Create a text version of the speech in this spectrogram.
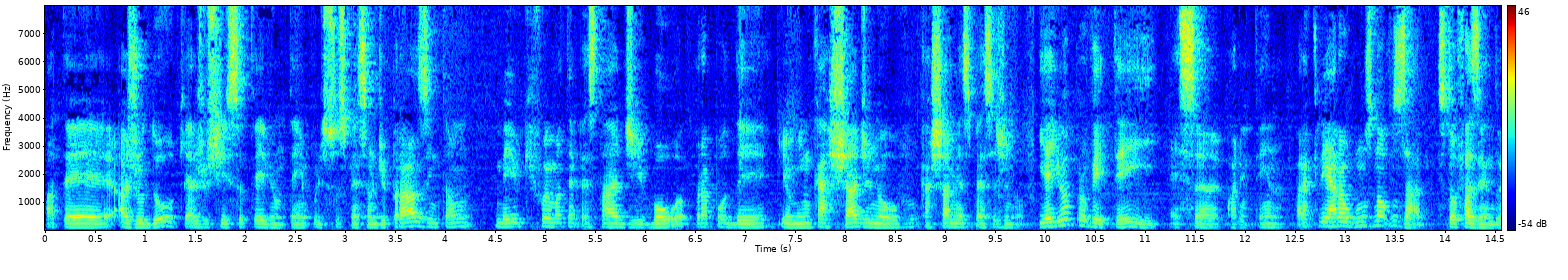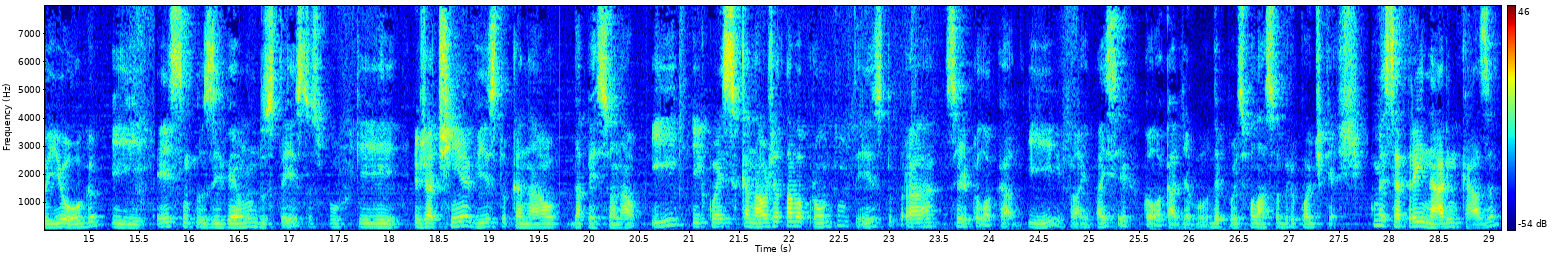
Até ajudou que a justiça teve um tempo de suspensão de prazo, então meio que foi uma tempestade boa para poder eu me encaixar de novo, encaixar minhas peças de novo. E aí eu aproveitei essa quarentena para criar alguns novos hábitos. Estou fazendo yoga e esse inclusive é um dos textos porque eu já tinha visto o canal da personal e, e com esse canal já estava pronto um texto para ser colocado. E vai, vai ser colocado, já vou depois falar sobre o podcast. Comecei a treinar em casa,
